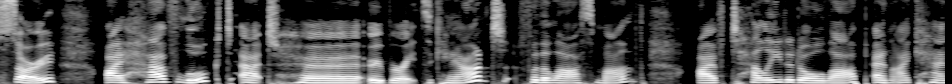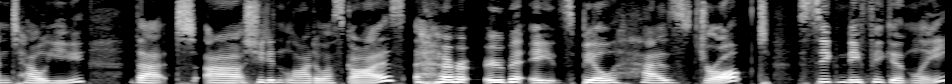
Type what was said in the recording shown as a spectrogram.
So I have looked at her Uber Eats account for the last month. I've tallied it all up, and I can tell you that uh, she didn't lie to us, guys. Her Uber Eats bill has dropped significantly.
